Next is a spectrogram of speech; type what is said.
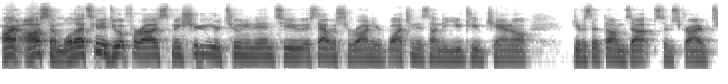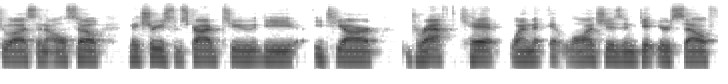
All right, awesome. Well, that's going to do it for us. Make sure you're tuning in to Establish the Run. You're watching this on the YouTube channel. Give us a thumbs up, subscribe to us, and also make sure you subscribe to the ETR draft kit when it launches and get yourself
